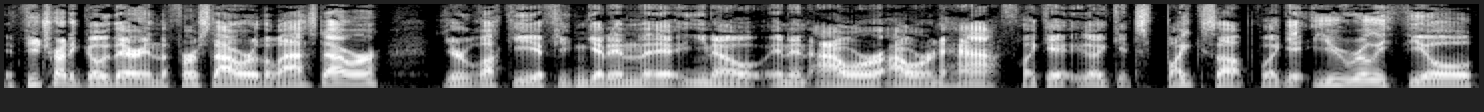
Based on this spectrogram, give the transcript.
if you try to go there in the first hour or the last hour you're lucky if you can get in there, you know, in an hour, hour and a half. Like it, like it spikes up. Like it, you really feel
